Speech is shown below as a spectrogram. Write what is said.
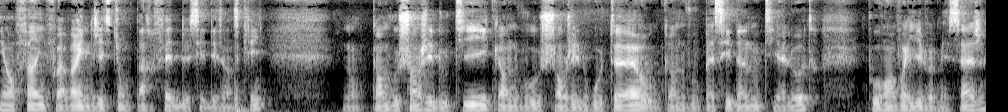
Et enfin, il faut avoir une gestion parfaite de ces désinscrits. Donc, quand vous changez d'outil, quand vous changez de routeur ou quand vous passez d'un outil à l'autre, pour envoyer vos messages,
